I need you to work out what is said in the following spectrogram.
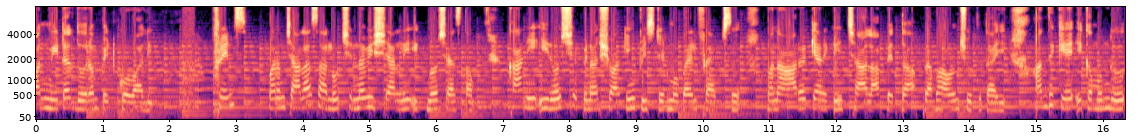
వన్ మీటర్ దూరం పెట్టుకోవాలి. ఫ్రెండ్స్ మనం చాలాసార్లు చిన్న విషయాల్ని ఇగ్నోర్ చేస్తాం. కానీ ఈరోజు చెప్పిన షాకింగ్ ట్విస్టెడ్ మొబైల్ ఫ్యాక్ట్స్ మన ఆరోగ్యానికి చాలా పెద్ద ప్రభావం చూపుతాయి. అందుకే ఇక ముందు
